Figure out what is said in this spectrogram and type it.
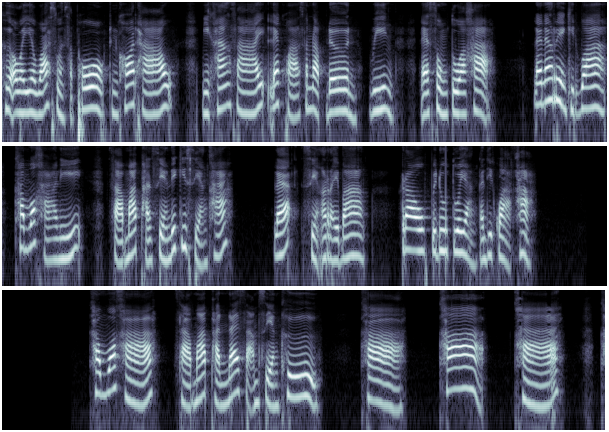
คืออวัยวะส่วนสะโพกถึงข้อเท้า มีข้างซ้ายและขวาสำหรับเดิน วิ่ง และทรงตัวค่ะ และนักเรียนคิดว่าคำว่าขานี้ สามารถผันเสียงได้กี่เสียงคะ และเสียงอะไรบ้าง เราไปดูตัวอย่างกันดีกว่าค่ะคำว่าขาสามารถผันได้สามเสียงคือ ขาข้าขา ค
